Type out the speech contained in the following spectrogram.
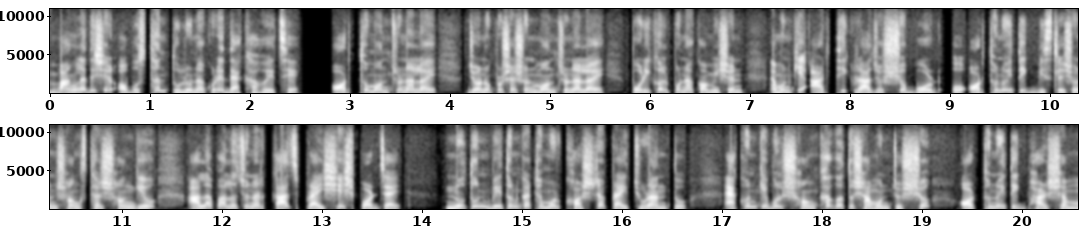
বাংলাদেশের অবস্থান তুলনা করে দেখা হয়েছে। অর্থ মন্ত্রণালয়, জনপ্রশাসন মন্ত্রণালয়, পরিকল্পনা কমিশন, এমনকি আর্থিক রাজস্ব বোর্ড ও অর্থনৈতিক বিশ্লেষণ সংস্থার সঙ্গেও আলাপ আলোচনার কাজ প্রায় শেষ পর্যায়ে। নতুন বেতন কাঠামোর খসড়া প্রায় চূড়ান্ত। এখন কেবল সংখ্যাগত সামঞ্জস্য, অর্থনৈতিক ভারসাম্য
